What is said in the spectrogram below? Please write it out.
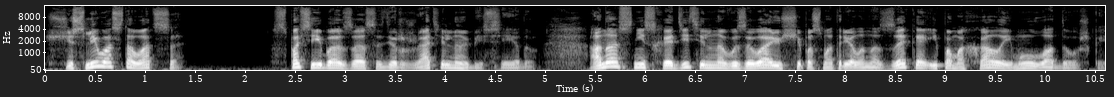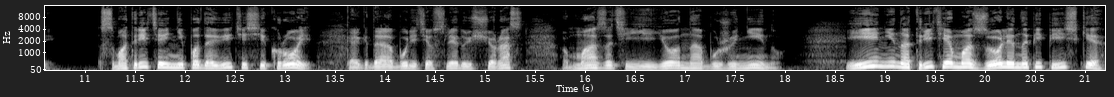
счастливо оставаться. Спасибо за содержательную беседу. Она снисходительно вызывающе посмотрела на зэка и помахала ему ладошкой. Смотрите, не подавитесь икрой, когда будете в следующий раз мазать ее на буженину. И не натрите мозоли на пипиське,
